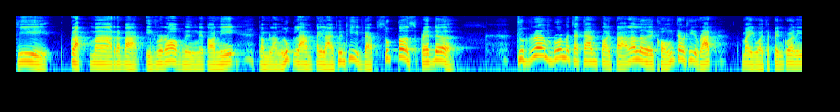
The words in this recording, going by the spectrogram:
ที่กลับมาระบาดอีกระลอกหนึ่งในตอนนี้กำลังลุกลามไปหลายพื้นที่แบบซูเปอร์สเปรดเดอร์จุดเริ่มล้วนมาจากการปล่อยปละละเลยของเจ้าหน้าที่รัฐ ไม่ว่าจะเป็นกรณี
